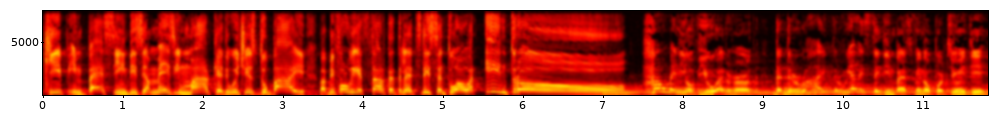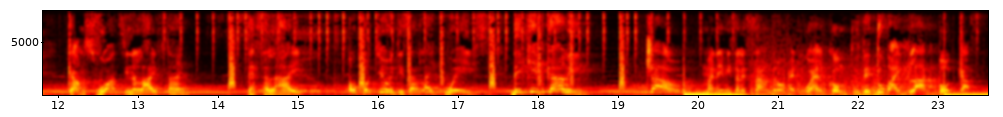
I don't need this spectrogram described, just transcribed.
keep investing in this amazing market, which is Dubai. But before we get started, let's listen to our intro. How many of you have heard that the right real estate investment opportunity comes once in a lifetime? That's a lie. Opportunities are like waves, they keep coming. Ciao, my name is Alessandro, and welcome to the Dubai Plug podcast.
